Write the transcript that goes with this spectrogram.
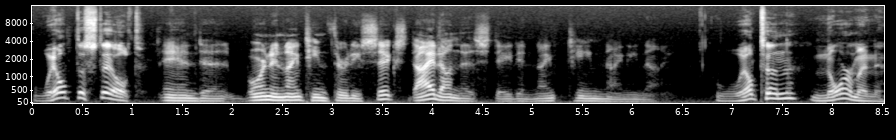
Wilt the Stilt. And uh, born in 1936, died on this date in 1999. Wilton Norman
